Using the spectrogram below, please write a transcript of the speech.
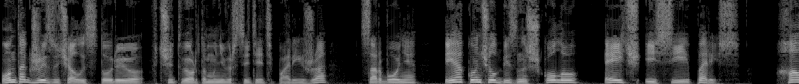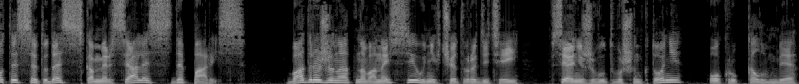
Он также изучал историю в Четвертом университете Парижа, Сорбоне и окончил бизнес-школу HEC Paris. Hautes études commerciales de Paris. Бадре женат на Ванессе, у них четверо детей. Все они живут в Вашингтоне, округ Колумбия.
